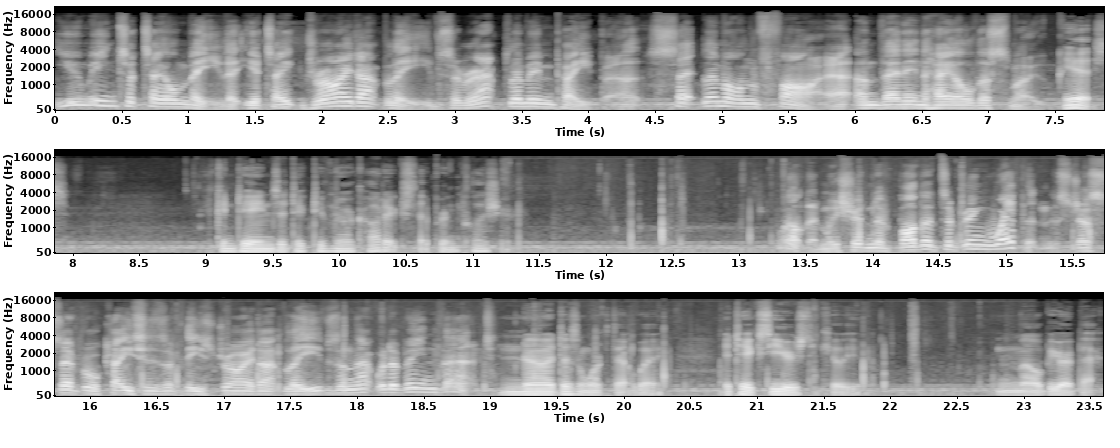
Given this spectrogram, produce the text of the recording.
You mean to tell me that you take dried up leaves, wrap them in paper, set them on fire, and then inhale the smoke? Yes. It contains addictive narcotics that bring pleasure. Well, then we shouldn't have bothered to bring weapons. Just several cases of these dried up leaves, and that would have been that. No, it doesn't work that way. It takes years to kill you. Mm, I'll be right back.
